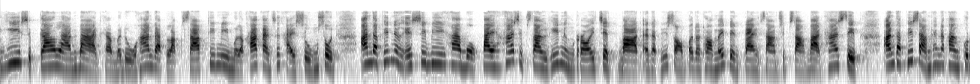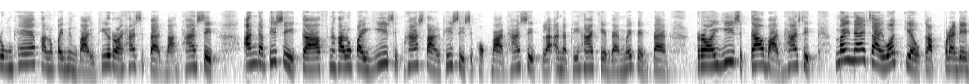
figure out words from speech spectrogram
3,229 ล้านบาทค่ะ มาดู 5 อันดับหลักทรัพย์ที่มีมูลค่าการซื้อขายสูงสุด อันดับที่ 1 SCB ค่ะ บวกไป 50สตางค์อยู่ที่ 107 บาท อันดับที่ 2ปตทไม่เปลี่ยนแปลง 33 บาท 50 อันดับที่ 3 ธนาคารกรุงเทพค่ะลงไป 1 บาทอยู่ที่ 158 บาท 50 อันดับที่4กราฟนะคะลงไป 25สตางค์อยู่ที่ 46 บาท 50และอันดับที่5 K-Bank ไม่เปลี่ยนแปลง 129 บาท 50 ไม่แน่ใจว่าเกี่ยวกับประเด็น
